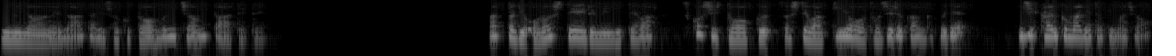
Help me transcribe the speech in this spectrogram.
耳の上のあたり側頭部にちょんと当てて、マットに下ろしている右手は少し遠く、そして脇を閉じる感覚で肘軽く曲げときましょ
